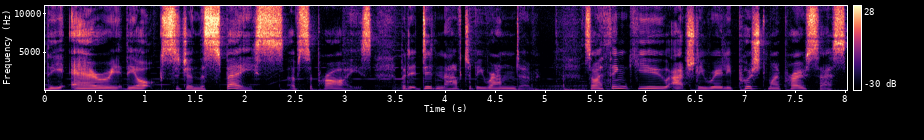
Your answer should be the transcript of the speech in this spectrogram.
the area, the oxygen, the space of surprise, but it didn't have to be random. So I think you actually really pushed my process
